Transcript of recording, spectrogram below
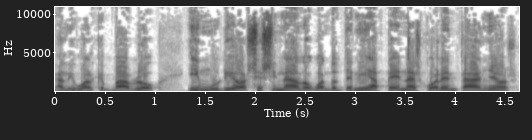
al igual que Pablo, y murió asesinado cuando tenía apenas cuarenta años.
